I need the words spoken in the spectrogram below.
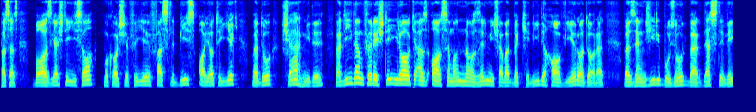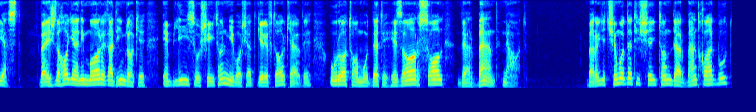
پس از بازگشت عیسی مکاشفه فصل 20 آیات یک و دو شرح میده و دیدم فرشته ای را که از آسمان نازل می شود و کلید حاویه را دارد و زنجیری بزرگ بر دست وی است و اجده یعنی مار قدیم را که ابلیس و شیطان می باشد گرفتار کرده او را تا مدت هزار سال در بند نهاد برای چه مدتی شیطان در بند خواهد بود؟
